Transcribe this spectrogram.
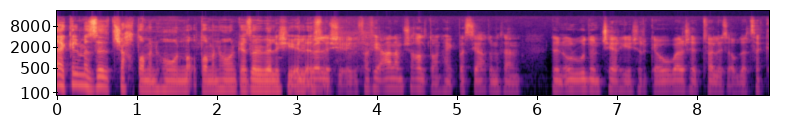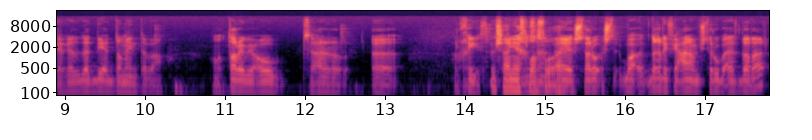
إيه كل ما زدت شحطة من هون نقطة من هون كذا ببلش يقل. ببلش يقل. ففي عالم شغلتهم هيك بس ياخذوا مثلا لنقول wooden chair هي شركة وبلشت تفلس أو بدها تسكر كذا بدها تبيع ال domain تبعها. واضطروا يبيعوه بسعر آه رخيص. مشان. يخلصوا، مثلاً. إيه. إيه اشتروا اشت... دغري في عالم بيشتروه ب 1000 دولار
